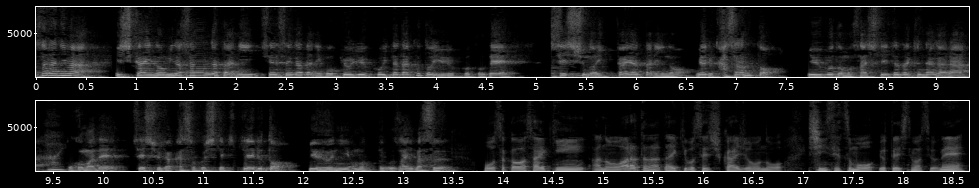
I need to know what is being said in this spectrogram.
さらには、医師会の皆さん方に、先生方にご協力をいただくということで、接種の1回あたりのいわゆる加算ということもさせていただきながら、はい、ここまで接種が加速してきているというふうに思ってございます。大阪は最近、あの、新たな大規模接種会場の新設も予定してますよね。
